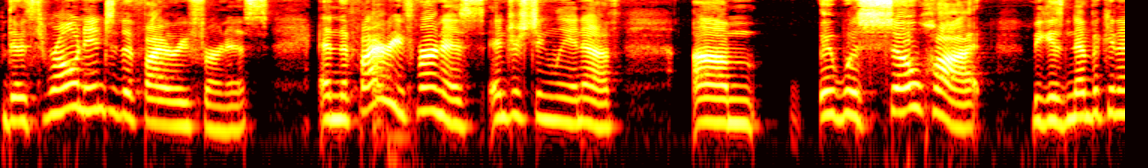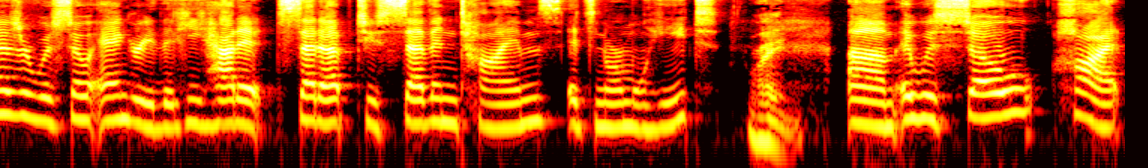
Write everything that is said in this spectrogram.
They're thrown into the fiery furnace, and the fiery furnace, interestingly enough, um, it was so hot because Nebuchadnezzar was so angry that he had it set up to seven times its normal heat. right. Um, it was so hot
